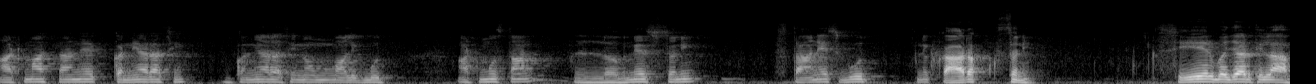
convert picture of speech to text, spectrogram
આઠમા સ્થાને કન્યા રાશિ, કન્યા રાશિનો માલિક બુધ. આઠમું સ્થાન, લગ્નેશ શનિ, સ્થાનેશ બુધ અને કારક શનિ. શેર બજારથી લાભ.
